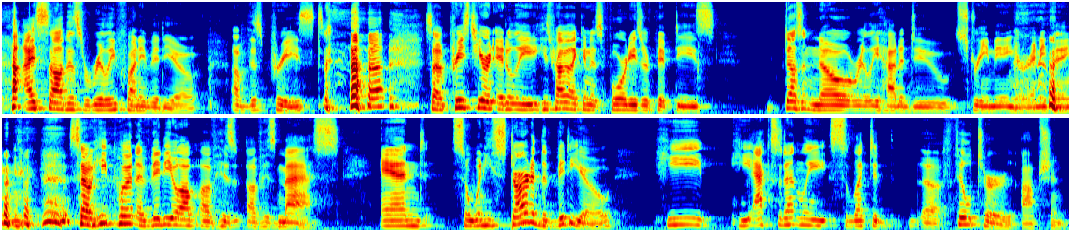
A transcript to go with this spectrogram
I saw this really funny video of this priest. so a priest here in Italy. He's probably like in his 40s or 50s. Doesn't know really how to do streaming or anything. so he put a video up of his of his mass, and so when he started the video, he he accidentally selected the filter option.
